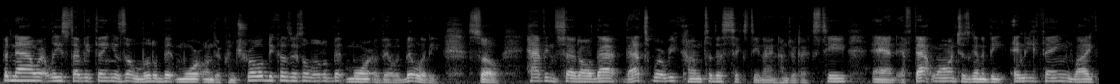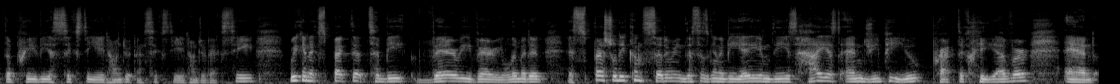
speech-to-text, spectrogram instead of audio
but now at least everything is a little bit more under control because there's a little bit more availability. So having said all that, that's where we come to the 6900 XT. And if that launch is going to be anything like the previous 6800 and 6800 XT, we can expect it to be very, very limited, especially considering this is going to be AMD's highest end GPU practically ever. And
